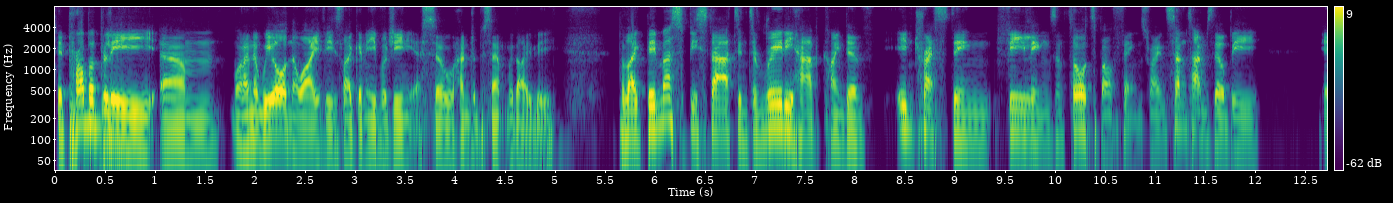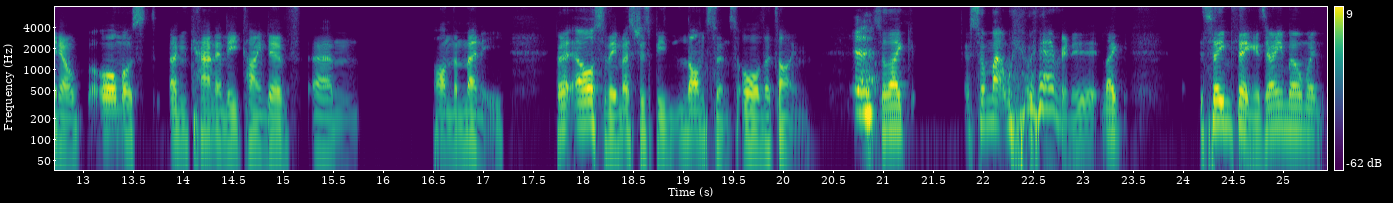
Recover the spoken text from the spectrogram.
they probably, um, well, I know we all know Ivy's like an evil genius, so hundred percent with Ivy. But like they must be starting to really have kind of interesting feelings and thoughts about things, right? And sometimes they'll be, you know, almost uncannily kind of um, on the money, but also they must just be nonsense all the time. Yeah. So like, so Matt with Erin, it- like same thing. Is there any moment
